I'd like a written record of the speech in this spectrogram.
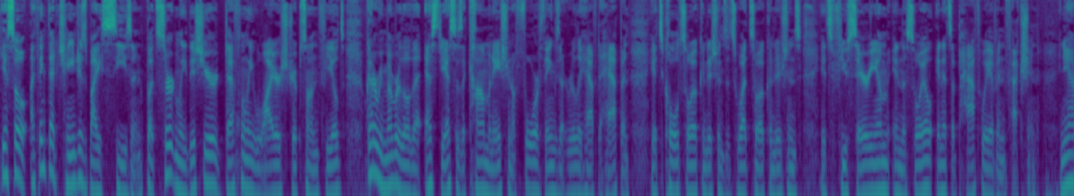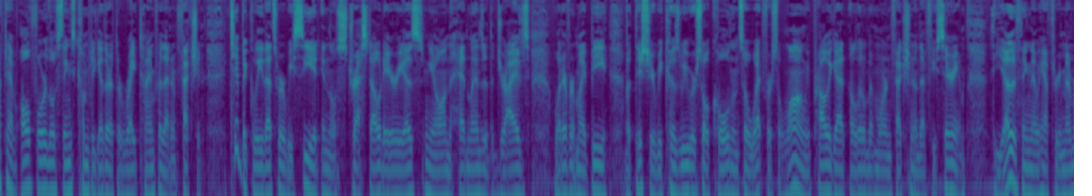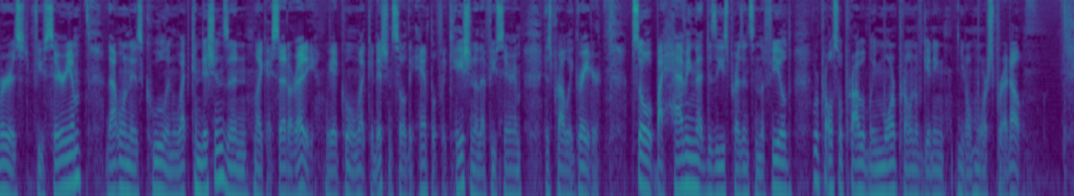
Yeah, so I think that changes by season, but certainly this year, definitely wider strips on fields. We've got to remember though that SDS is a combination of four things that really have to happen. It's cold soil conditions, it's wet soil conditions, it's fusarium in the soil, and it's a pathway of infection. And you have to have all four of those things come together at the right time for that infection. Typically, that's where we see it in those stressed out areas, you know, on the headlands or the drives, whatever it might be. But this year, because we were so cold and so wet for so long, we probably got a little bit more infection of that fusarium. The other thing that we have to remember is fusarium. That one is cool in wet conditions. And like I said already, we had cool and wet conditions. So the amplification of that fusarium is probably greater. So by having that disease presence in the field, we're also probably more prone of getting, you know, more spread out.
